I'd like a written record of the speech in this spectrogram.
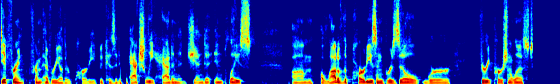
different from every other party because it actually had an agenda in place um, a lot of the parties in Brazil were very personalist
